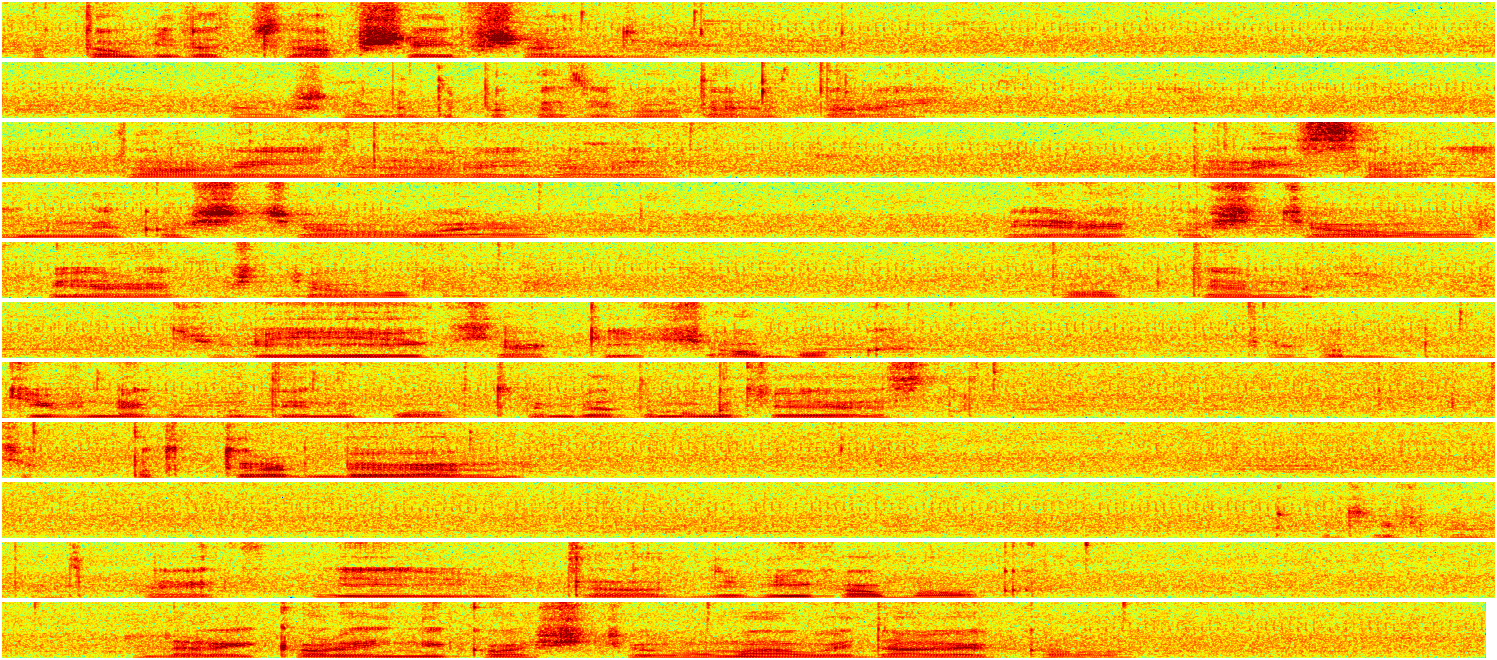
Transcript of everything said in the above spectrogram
a tą widać zawsze i wszędzie. Ja już nie będę pokazywał teraz dalej. Dalej, dalej, dalej. Dalej są inne kościoły. Wiele kościołów, wiele kościołów. Potem dźwig jakiś obok tego dziwnego budynku, o którym wiadomo gdzie jest pod którym byłem. Dziwny budynek i teraz dźwig obok. Dalej kolejny kościół, mały, daleko.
